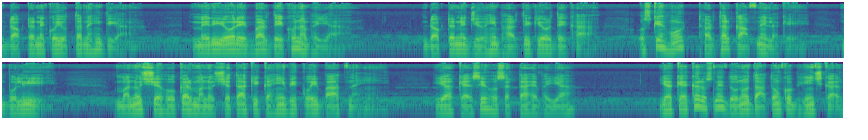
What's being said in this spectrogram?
डॉक्टर ने कोई उत्तर नहीं दिया। मेरी ओर एक बार देखो ना भैया। डॉक्टर ने ज्यों ही भारती की ओर देखा, उसके होंठ थर-थर कांपने लगे। बोली, मनुष्य होकर मनुष्यता की कहीं भी कोई बात नहीं। यह कैसे हो सकता है भैया? यह कहकर उसने दोनों दांतों को भींचकर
